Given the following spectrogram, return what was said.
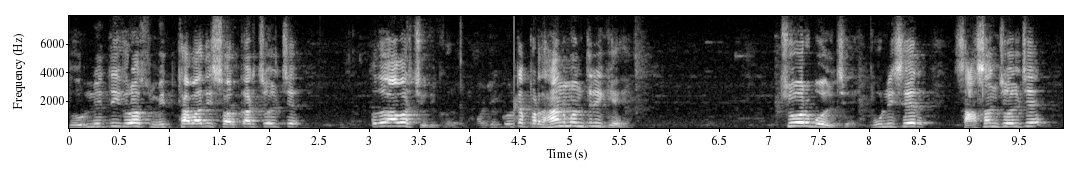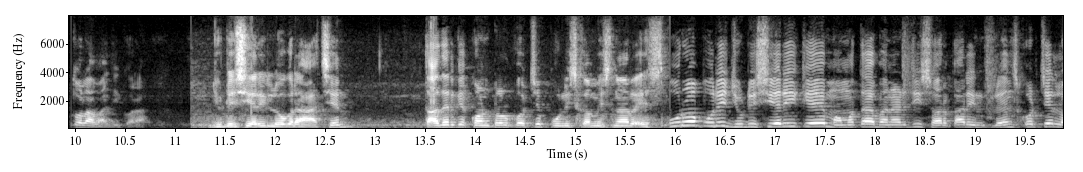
দুর্নীতিগ্রস্ত, মিথ্যাবাদী সরকার চলছে, ও তো আবার চুরি করে। একটা প্রধানমন্ত্রীকে চোর বলছে, পুলিশের শাসন চলছে, তোলাবাজি করা। জুডিশিয়ারি লোকরা আছেন, তাদেরকে কন্ট্রোল করছে, পুলিশ কমিশনার এস পুরোপুরি জুডিশিয়ারিকে মমতা ব্যানার্জি সরকার ইনফ্লুয়েন্স করছে ল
